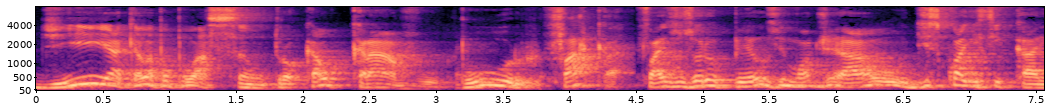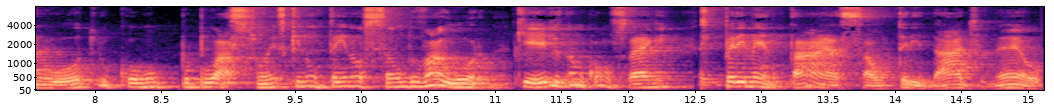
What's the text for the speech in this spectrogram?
de aquela população trocar o cravo por faca faz os europeus, de modo geral, desqualificarem o outro como populações que não têm noção do valor, né? que eles não conseguem experimentar essa alteridade, né? ou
